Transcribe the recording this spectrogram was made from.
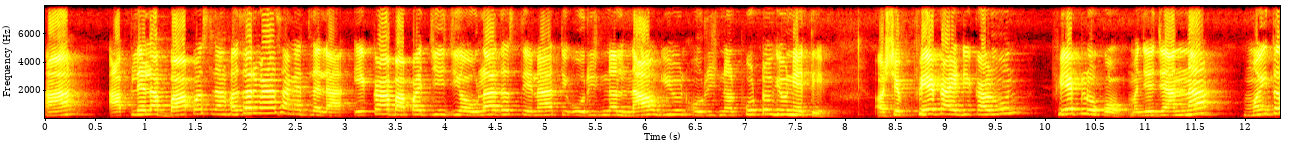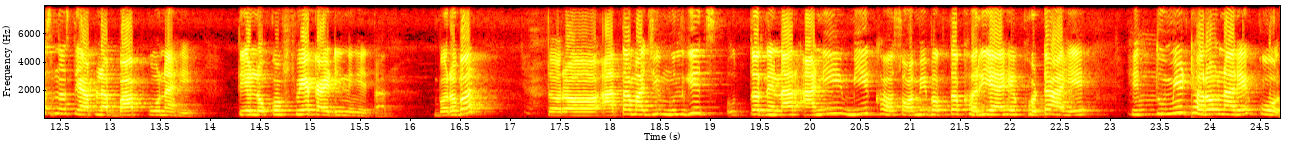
आ? आपल्याला बाप असला हजार वेळा सांगितलेला एका बापाची जी औलाद असते ना ती ओरिजिनल नाव घेऊन ओरिजिनल फोटो घेऊन येते. असे फेक आय डी काढून फेक लोक म्हणजे ज्यांना माहीतच नसते आपला बाप कोण आहे ते लोक फेक आय डीने घेतात. बरोबर? तर आता माझी मुलगीच उत्तर देणार आणि मी ख स्वामी भक्त खरी आहे खोटं आहे हे तुम्ही ठरवणारे कोण?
